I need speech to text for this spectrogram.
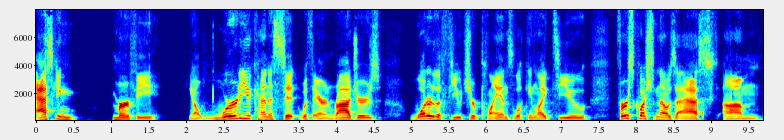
asking Murphy, you know, where do you kind of sit with Aaron Rodgers? What are the future plans looking like to you? First question that was asked um,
